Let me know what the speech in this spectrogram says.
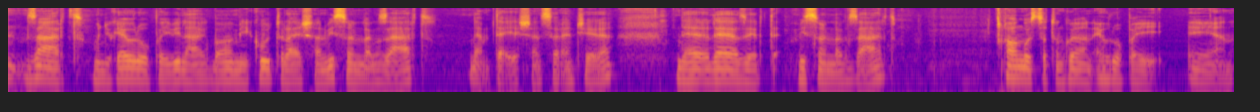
zárt, mondjuk európai világban, ami kulturálisan viszonylag zárt, nem teljesen szerencsére, de, de azért viszonylag zárt, hangoztatunk olyan európai ilyen,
